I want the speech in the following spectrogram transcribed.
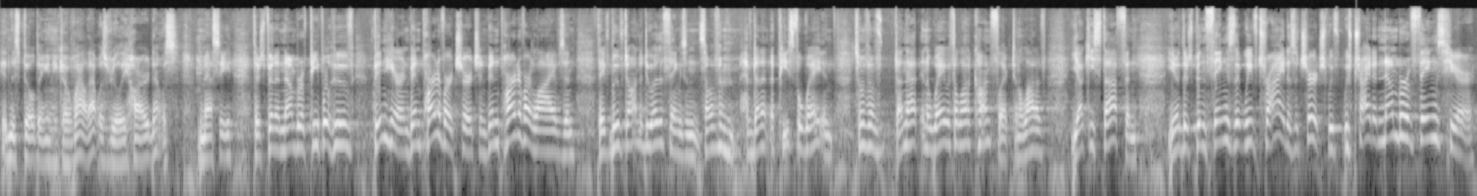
in this building. And you go, wow, that was really hard. That was messy. There's been a number of people who've been here and been part of our church and been part of our lives, and they've moved on to do other things. And some of them have done it in a peaceful way, and some of them have done that in a way with a lot of conflict and a lot of yucky stuff. And, you know, there's been things that we've tried as a church. We've, we've tried a number of things here.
